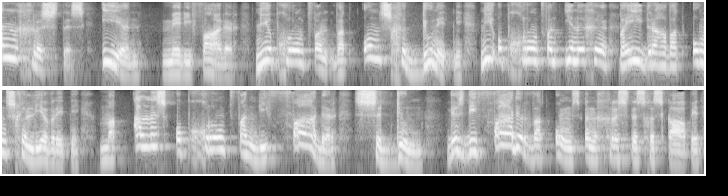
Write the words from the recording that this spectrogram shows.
in Christus, een met die Vader, nie op grond van wat ons gedoen het nie, nie op grond van enige bydrae wat ons gelewer het nie, maar alles op grond van die Vader se doen. Dis die Vader wat ons in Christus geskaap het.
